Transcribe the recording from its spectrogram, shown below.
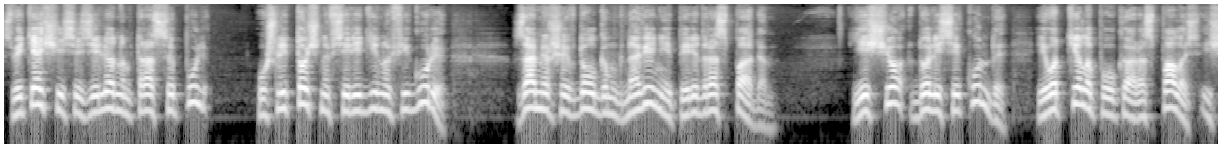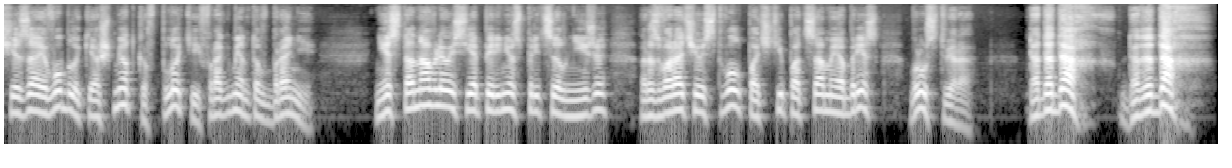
Светящиеся зеленым трассы пуль ушли точно в середину фигуры, замершей в долгом мгновении перед распадом. Еще доли секунды, и вот тело паука распалось, исчезая в облаке ошметков, плоти и фрагментов брони. Не останавливаясь, я перенес прицел ниже, разворачивая ствол почти под самый обрез бруствера. «Да-да-дах! Да-да-дах!»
